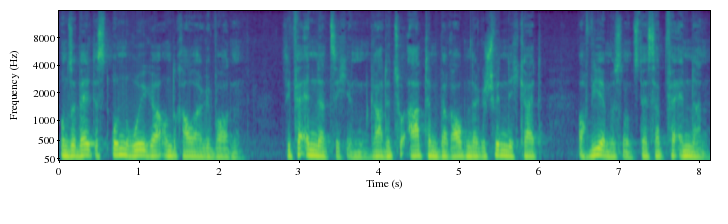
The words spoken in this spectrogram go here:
Unsere Welt ist unruhiger und rauer geworden. Sie verändert sich in geradezu atemberaubender Geschwindigkeit. Auch wir müssen uns deshalb verändern.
